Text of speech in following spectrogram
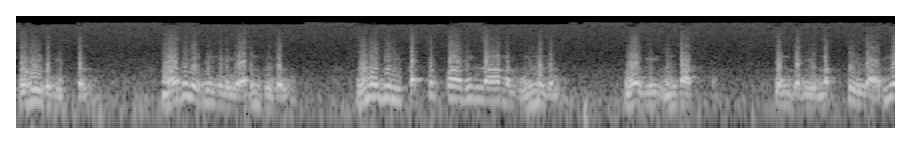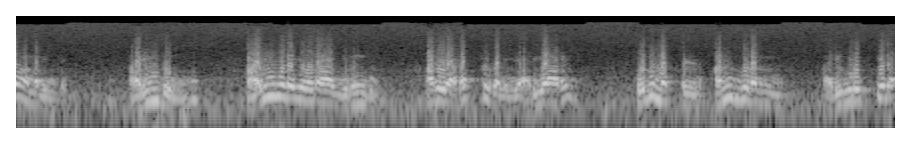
புகைபிடித்தல் மது வகைகளை அருந்துதல் உணவில் கட்டுப்பாடில்லாமல் உண்ணுதல் நோயை உண்டாக்கும் என்பதை மக்கள் அறியாமல் இல்லை அறிந்தும் அறிவுடையோராய் இருந்து அதை அகற்றுதலை அறியாரை. பொதுமக்கள் அன்புடன் அறிவுறுத்திட.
